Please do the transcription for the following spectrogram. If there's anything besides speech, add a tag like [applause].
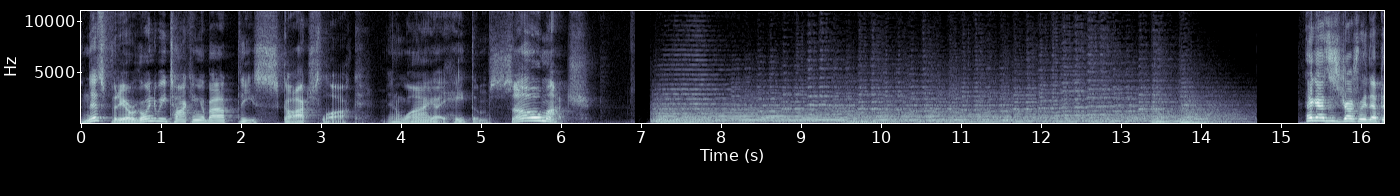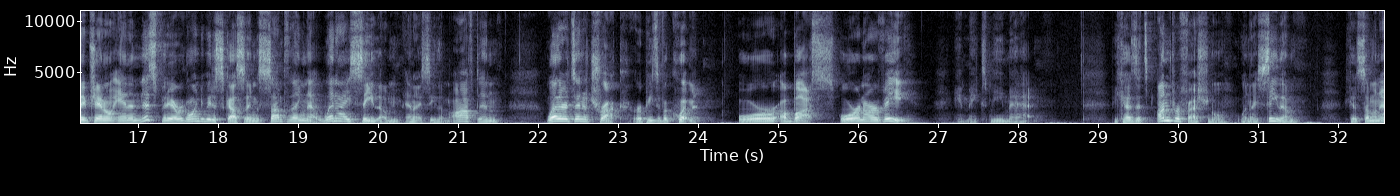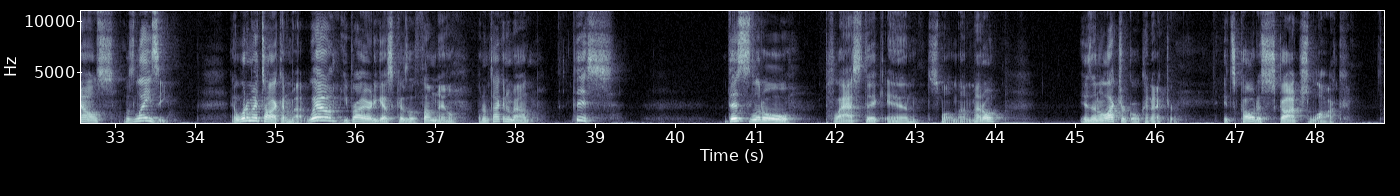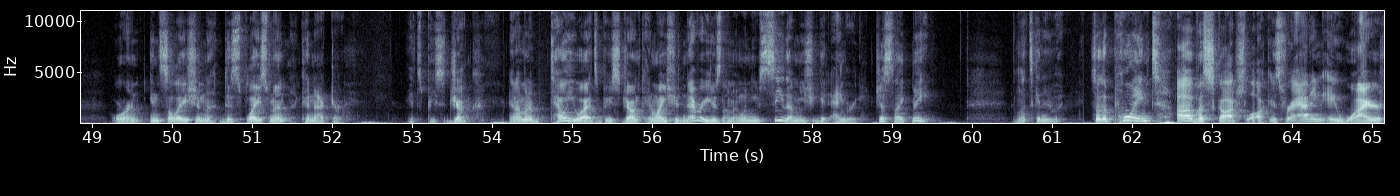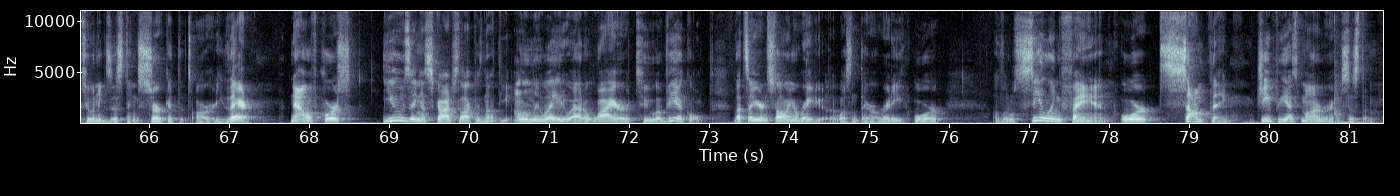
In this video, we're going to be talking about the Scotchlok and why I hate them so much. Hey guys, this is Josh with the Adept Ape channel, and in this video, we're going to be discussing something that when I see them, and I see them often, whether it's in a truck or a piece of equipment, or a bus, or an RV, it makes me mad because it's unprofessional when I see them because someone else was lazy. And what am I talking about? Well, you probably already guessed because of the thumbnail, but I'm talking about this. This little plastic and small amount of metal is an electrical connector. It's called a Scotchlok or an insulation displacement connector. It's a piece of junk. And I'm going to tell you why it's a piece of junk and why you should never use them. And when you see them, you should get angry, just like me. And let's get into it. So the point of a Scotchlok is for adding a wire to an existing circuit that's already there. Now, of course, using a Scotchlok is not the only way to add a wire to a vehicle. Let's say you're installing a radio that wasn't there already, or a little ceiling fan, or something, GPS monitoring system.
